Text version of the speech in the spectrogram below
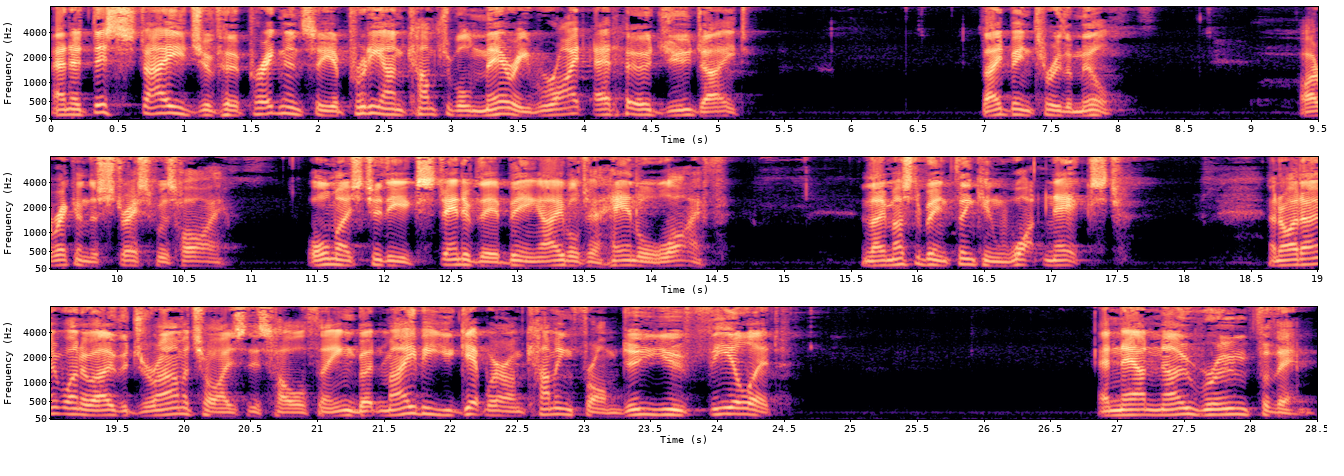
And at this stage of her pregnancy, a pretty uncomfortable Mary right at her due date. They'd been through the mill. I reckon the stress was high, almost to the extent of their being able to handle life. And they must have been thinking, what next? And I don't want to over dramatize this whole thing, but maybe you get where I'm coming from. Do you feel it? And now no room for them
